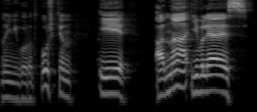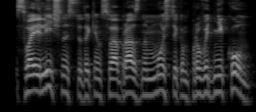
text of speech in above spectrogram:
ныне город Пушкин, и она, являясь своей личностью, таким своеобразным мостиком, проводником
